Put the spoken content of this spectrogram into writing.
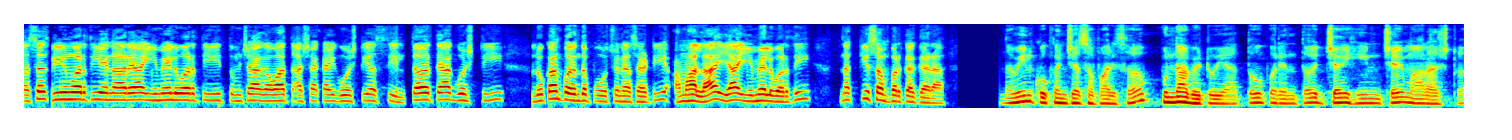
तसंच स्क्रीनवरती येणाऱ्या ईमेलवरती तुमच्या गावात अशा काही गोष्टी असतील तर त्या गोष्टी लोकांपर्यंत पोहोचवण्यासाठी आम्हाला या ईमेलवरती नक्की संपर्क करा. नवीन कोकणच्या सफारीसह पुन्हा भेटूया. तोपर्यंत जय हिंद जय महाराष्ट्र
